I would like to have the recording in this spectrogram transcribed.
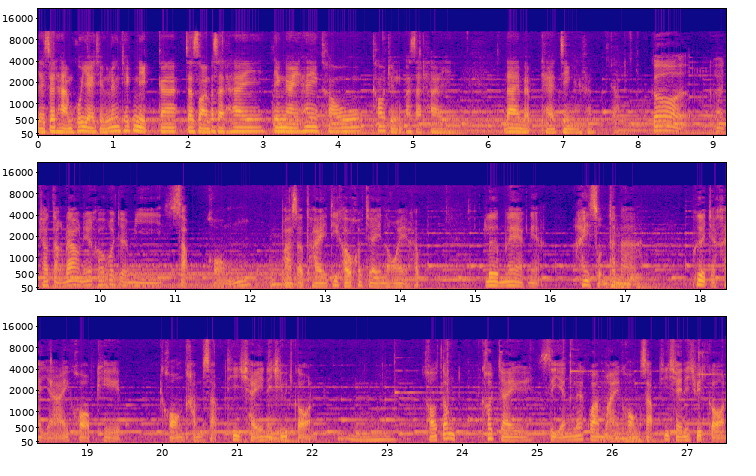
อ่าอยากจะถามครูใหญ่ถึงเรื่องเทคนิคการจะสอนภาษาไทยยังไงให้เขาเข้าถึงภาษาไทยได้แบบแท้จริงนะครับ ก็เอ่อชาวต่างด้าวเนี้เขาก็จะมีศัพท์ของภาษาไทยที่เขาเข้าใจน้อยครับ เริ่มแรกเนี่ยให้สนทนา เพื่อจะขยายขอบเขตของคำศัพท์ที่ใช้ในชีวิตก่อน เขาต้องเข้าใจเสียงและความหมายของศัพท์ที่ใช้ในชีวิตก่อน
